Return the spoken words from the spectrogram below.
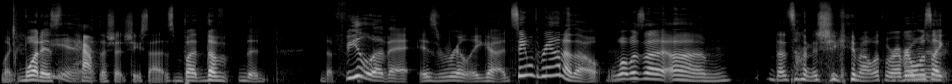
like, what is Yeah. half the shit she says? But the the the feel of it is really good. Same with Rihanna though. What was a um that song that she came out with where everyone was like,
